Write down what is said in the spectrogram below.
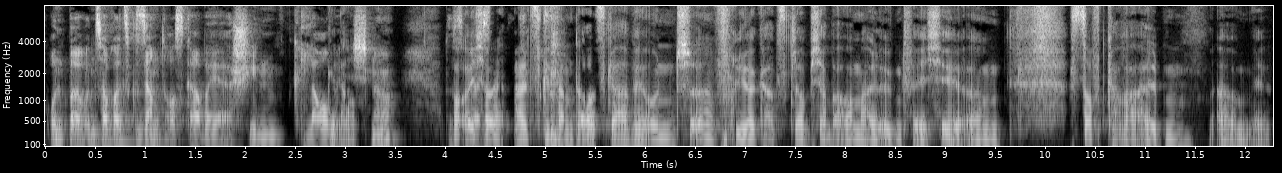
Und bei uns auch als Gesamtausgabe ja erschienen, glaube genau. ich, ne? Das bei heißt, euch als Gesamtausgabe und äh, früher gab es, glaube ich, aber auch mal irgendwelche ähm, Softcover-Alben. Ähm,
